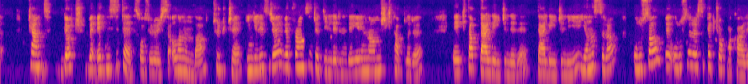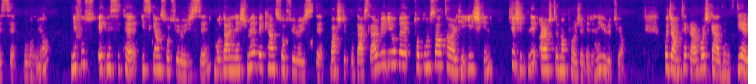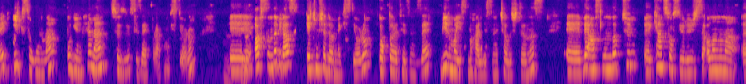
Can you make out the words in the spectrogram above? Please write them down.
Kent, göç ve etnisite sosyolojisi alanında Türkçe, İngilizce ve Fransızca dillerinde yayınlanmış kitapları, e, kitap derleyicileri, derleyiciliği yanı sıra ulusal ve uluslararası pek çok makalesi bulunuyor nüfus, etnisite, iskan sosyolojisi, modernleşme ve kent sosyolojisi başlıklı dersler veriyor ve toplumsal tarihi ilişkin çeşitli araştırma projelerini yürütüyor. Hocam tekrar hoş geldiniz diyerek ilk sorumla bugün hemen sözü size bırakmak istiyorum. Ee, aslında biraz geçmişe dönmek istiyorum. Doktora tezinize 1 Mayıs mahallesini çalıştığınız e, ve aslında tüm e, kent sosyolojisi alanına e,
